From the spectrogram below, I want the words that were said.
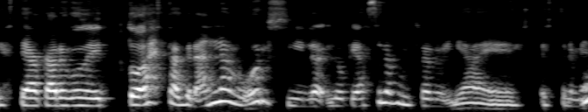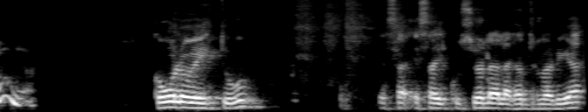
que esté a cargo de toda esta gran labor? Si lo que hace la Contraloría es, es tremendo. ¿Cómo lo veis tú, esa, discusión de la Contraloría?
